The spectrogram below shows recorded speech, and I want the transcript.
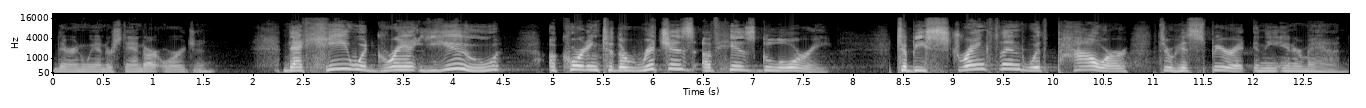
Therein we understand our origin that he would grant you, according to the riches of his glory, to be strengthened with power through his Spirit in the inner man.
